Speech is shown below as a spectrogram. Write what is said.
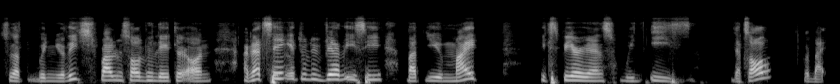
so that when you reach problem solving later on, I'm not saying it will be very easy, but you might experience with ease. That's all. Goodbye.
